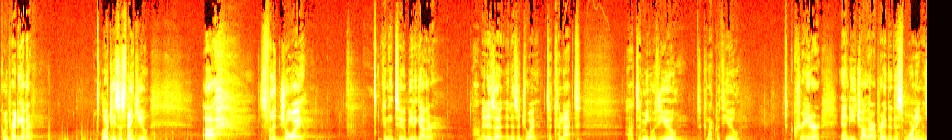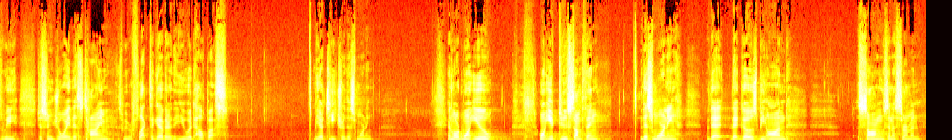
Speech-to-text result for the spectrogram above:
Can we pray together? Lord Jesus, thank you uh, just for the joy of getting to be together. Um, it, is a, it is a joy to connect, uh, to meet with you, to connect with you, Creator, and each other. I pray that this morning, as we just enjoy this time, as we reflect together, that you would help us. Be our teacher this morning. And Lord, won't you, won't you do something this morning that, that goes beyond songs and a sermon,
